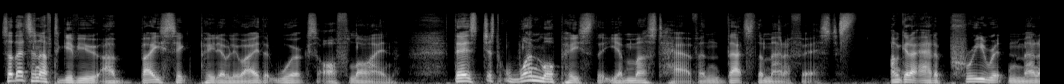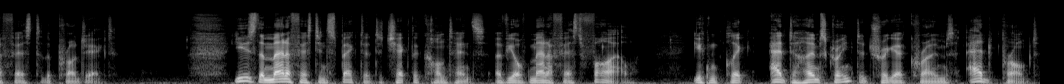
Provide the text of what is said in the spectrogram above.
So that's enough to give you a basic PWA that works offline. There's just one more piece that you must have, and that's the manifest. I'm going to add a pre-written manifest to the project. Use the Manifest Inspector to check the contents of your manifest file. You can click Add to Home Screen to trigger Chrome's Add prompt.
